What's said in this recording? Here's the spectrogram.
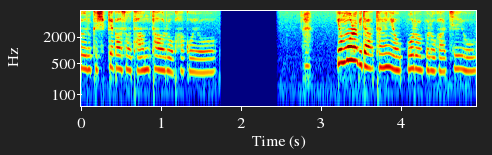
또 이렇게 쉽게 가서 다음 타워로 가고요. 연무럽이다. 당연히 연무럽으로 가지요.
